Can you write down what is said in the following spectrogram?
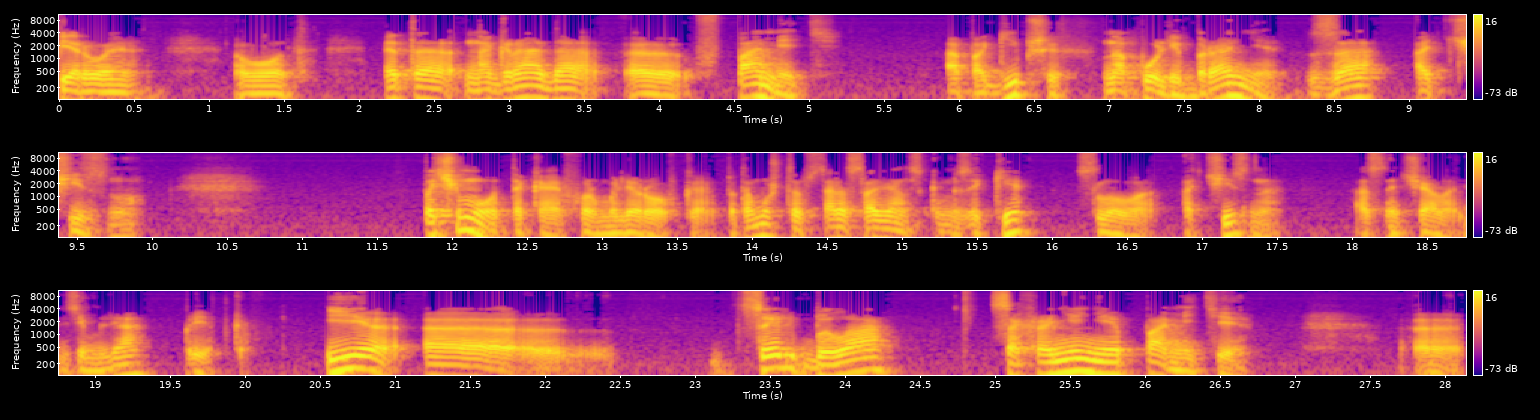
первая. Вот. Это награда в память о погибших на поле брани за отчизну. Почему вот такая формулировка? Потому что в старославянском языке слово «отчизна» означало «земля предков». И э, цель была сохранение памяти э,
